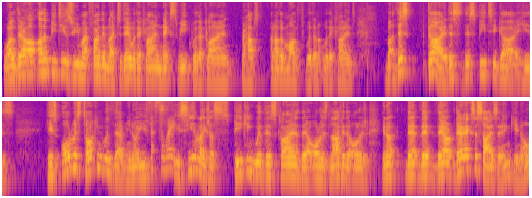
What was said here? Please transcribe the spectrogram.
while there are other pts who you might find them like today with a client next week with a client perhaps another month with an, with a client but this guy this this pt guy he's he's always talking with them you know you, That's the way. you see him like just speaking with his clients they're always laughing they're always you know they're they're they are they're exercising you know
